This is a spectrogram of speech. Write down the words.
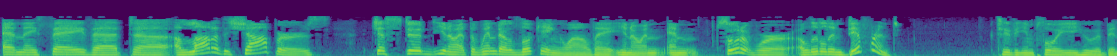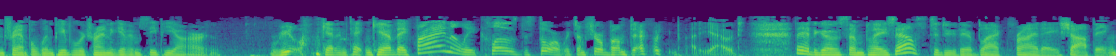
And they say that uh, a lot of the shoppers just stood, you know, at the window looking while they, you know, and, and sort of were a little indifferent to the employee who had been trampled when people were trying to give him CPR and Real. get him taken care of. They finally closed the store, which I'm sure bumped everybody out. They had to go someplace else to do their Black Friday shopping.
